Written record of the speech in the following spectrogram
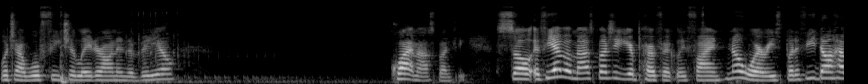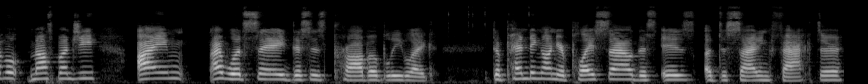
which I will feature later on in the video, quiet mouse bungee. So if you have a mouse bungee, you're perfectly fine, no worries. But if you don't have a mouse bungee, I'm I would say this is probably like depending on your playstyle, this is a deciding factor.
